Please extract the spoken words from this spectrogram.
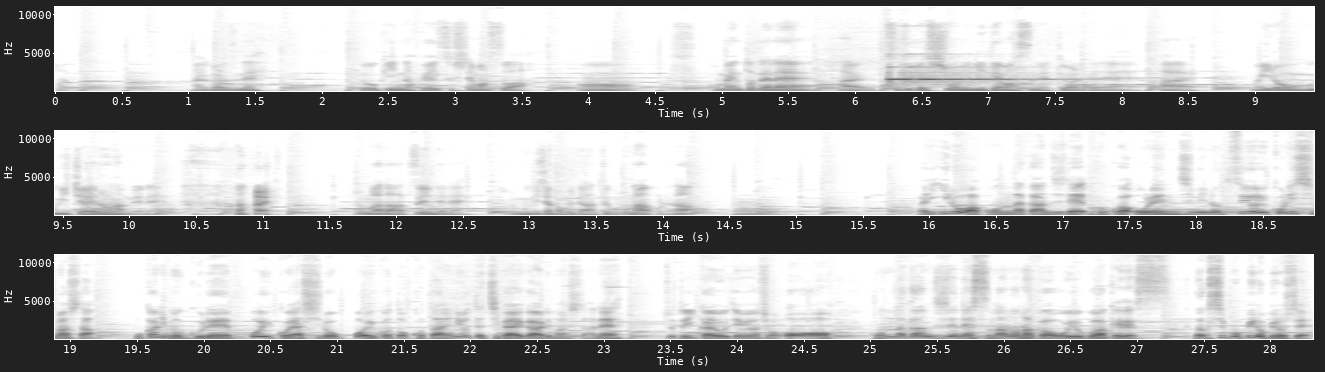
はい。相変わらずね、ひょうきんなフェイスしてますわ。うん。コメントでね、はい。鶴瓶師匠に似てますねって言われてね。はい。まあ、色も麦茶色なんでね。はい。まだ暑いんでね。ちょっと麦茶飲みたくなってくるな、これな。はい、色はこんな感じで僕はオレンジ味の強い子にしました。他にもグレーっぽい子や白っぽい子と個体によって違いがありましたね。ちょっと一回置いてみましょう。おおこんな感じでね砂の中を泳ぐわけです。なんか尻尾ピロピロして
